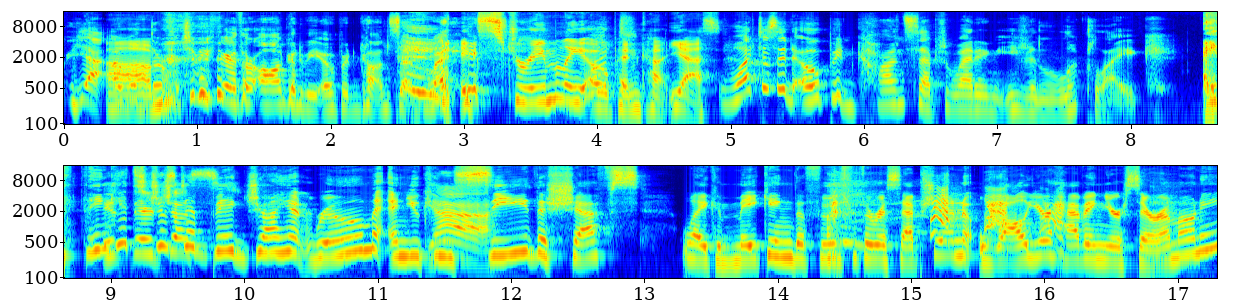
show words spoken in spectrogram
yeah. Um. they're- to be fair, they're all going to be open concept weddings. Extremely open, con- yes. what does an open concept wedding even look like? I think Is it's just, just- a big giant room and you can Yeah. see the chefs like making the food for the reception while you're having your ceremony.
